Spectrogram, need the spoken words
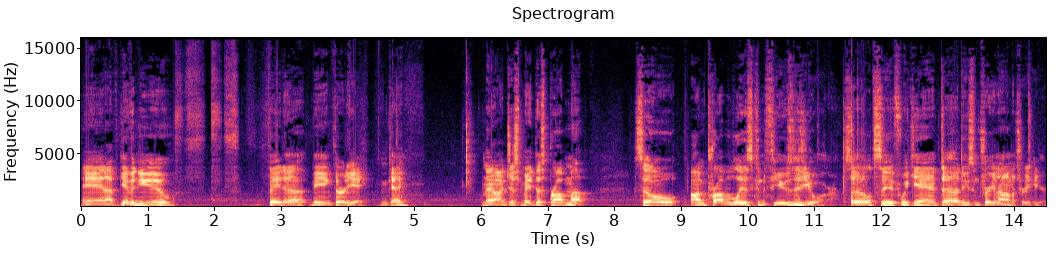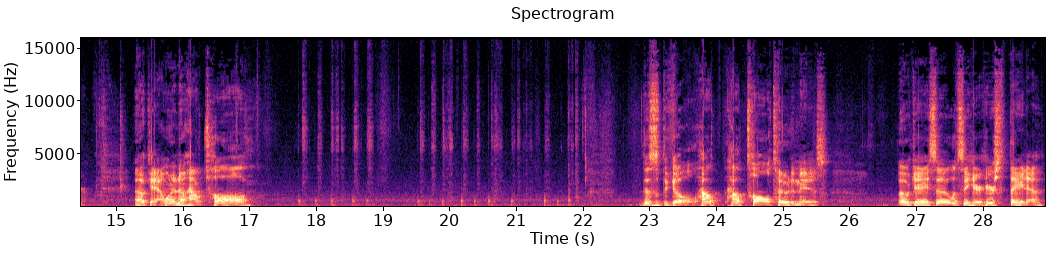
And I've given you theta being 38, okay? Now, I just made this problem up, so I'm probably as confused as you are. So let's see if we can't uh, do some trigonometry here. Okay, I want to know how tall this is the goal. How how tall totem is. Okay, so let's see here. Here's theta.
